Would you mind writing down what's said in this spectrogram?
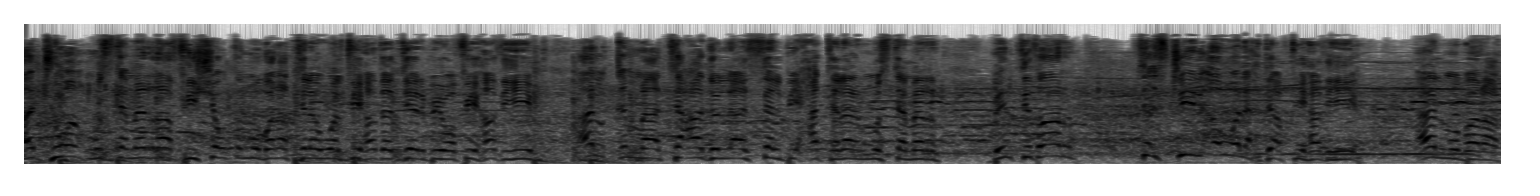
أجواء مستمرة في شوط المباراة الأول في هذا الديربي وفي هذه القمة التعادل السلبي حتى الآن مستمر بانتظار تسجيل أول أهداف في هذه المباراة.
